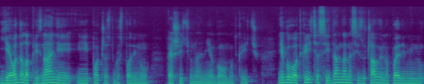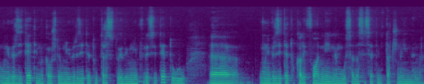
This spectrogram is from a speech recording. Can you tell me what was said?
je odala priznanje i počast gospodinu Pešiću na njegovom otkriću. Njegova otkrića se i dan danas izučavaju na pojedinim univerzitetima, kao što je univerzitet u Trstu ili univerzitet u, e, univerzitet u Kaliforniji, ne mogu sad da se setim tačno imena,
